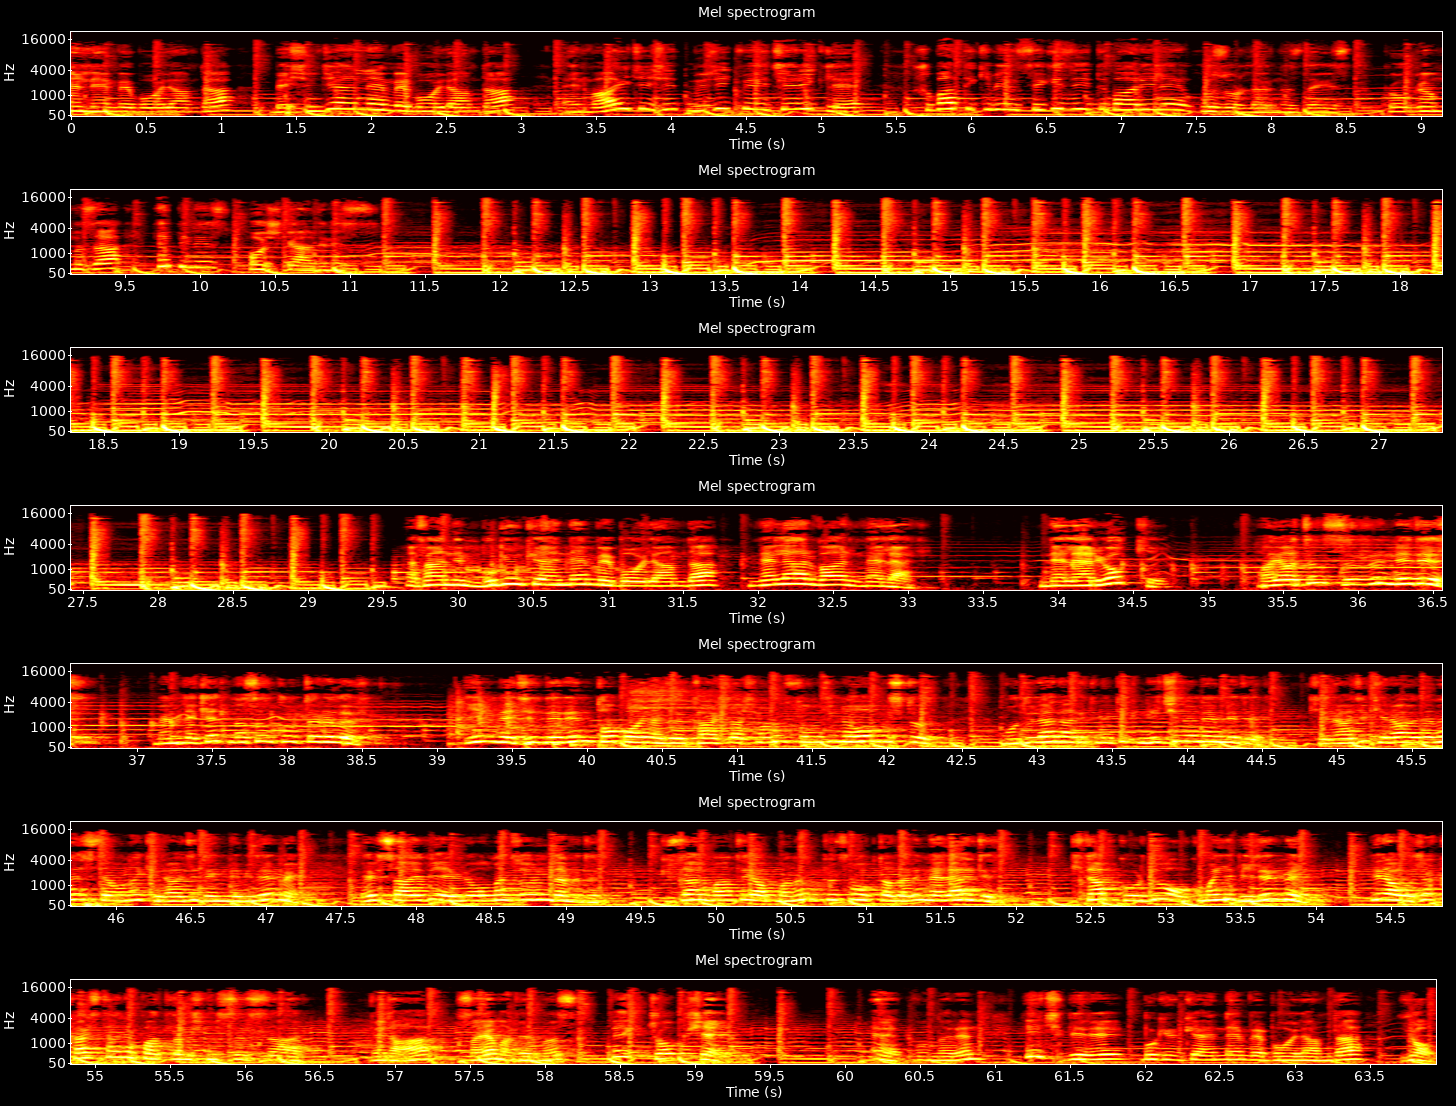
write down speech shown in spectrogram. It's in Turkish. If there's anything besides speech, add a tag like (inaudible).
Enlem boylamda, 5. enlem ve boylamda envai çeşit müzik ve içerikle Şubat 2008 itibariyle huzurlarınızdayız. Programımıza hepiniz hoş geldiniz. Efendim bugünkü enlem ve boylamda neler var neler. Neler yok ki? Hayatın sırrı nedir? Memleket nasıl kurtarılır? İn ve cinlerin top oynadığı karşılaşmanın sonucu ne olmuştur? Modüler aritmetik niçin önemlidir? Kiracı kira ödemezse ona kiracı denilebilir mi? Ev sahibi evli olmak zorunda mıdır? Güzel mantı yapmanın püf noktaları nelerdir? Kitap kurduğu okumayı bilir mi? Bir avuca kaç tane patlamış mısır sığar? Ve daha sayamadığımız pek çok şey. Evet bunların hiçbiri bugünkü enlem ve boylamda yok.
